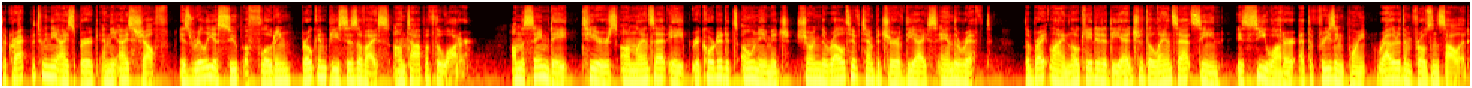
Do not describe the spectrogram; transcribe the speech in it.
The crack between the iceberg and the ice shelf is really a soup of floating, broken pieces of ice on top of the water. On the same date, TIRS on Landsat 8 recorded its own image showing the relative temperature of the ice and the rift. The bright line located at the edge of the Landsat scene is seawater at the freezing point rather than frozen solid.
